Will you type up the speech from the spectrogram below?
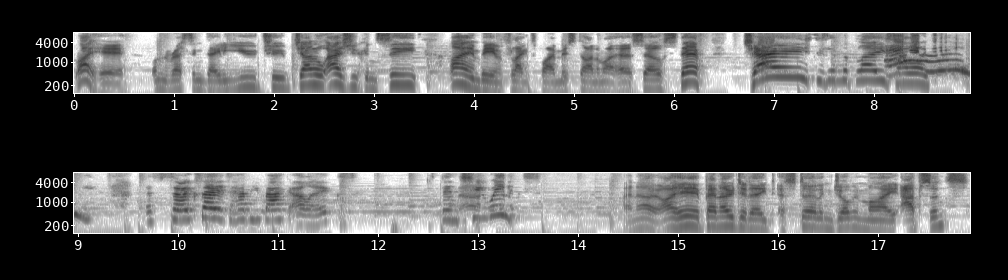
right here on the Wrestling Daily YouTube channel. As you can see, I am being flanked by Miss Dynamite herself. Steph Chase is in the place. How are you? Hey! I'm so excited to have you back, Alex. It's been two weeks. I know. I hear Benno did a, a sterling job in my absence.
